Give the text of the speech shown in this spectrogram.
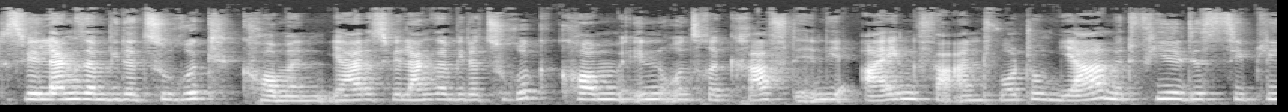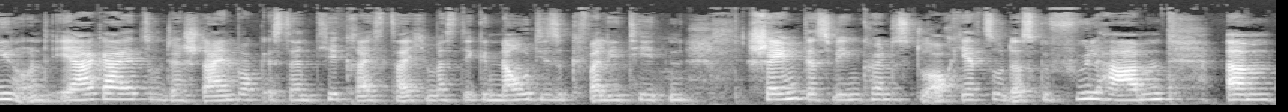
dass wir langsam wieder zurückkommen, ja, dass wir langsam wieder zurückkommen in unsere Kraft, in die Eigenverantwortung, ja, mit viel Disziplin und Ehrgeiz. Und der Steinbock ist ein Tierkreiszeichen, was dir genau diese Qualitäten schenkt. Deswegen könntest du auch jetzt so das Gefühl haben, ähm,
